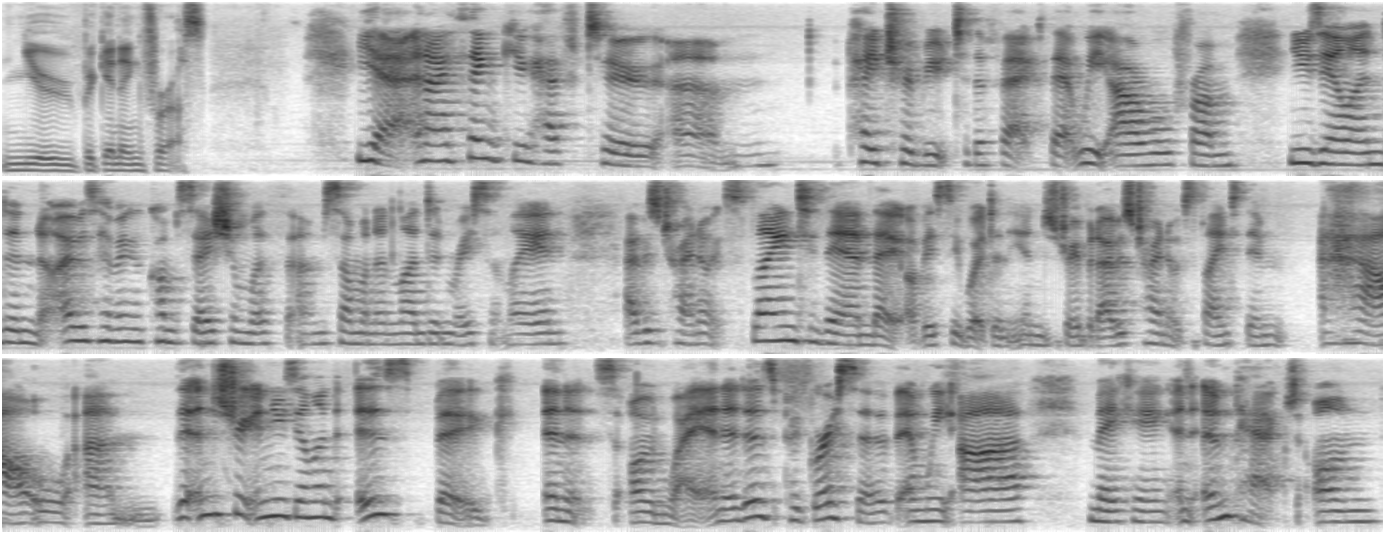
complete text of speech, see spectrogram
new beginning for us. Yeah, and I think you have to um, pay tribute to the fact that we are all from New Zealand. And I was having a conversation with um, someone in London recently, and I was trying to explain to them, they obviously worked in the industry, but I was trying to explain to them how um, the industry in New Zealand is big in its own way. And it is progressive and we are making an impact on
